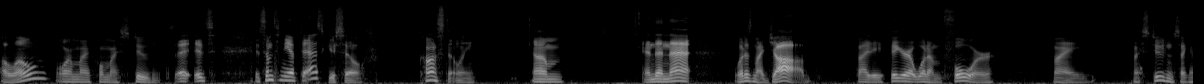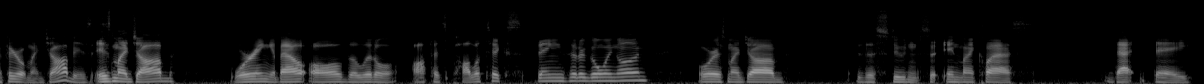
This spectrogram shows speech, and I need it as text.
alone or am I for my students? It's it's something you have to ask yourself constantly. Um, and then that, what is my job? If I figure out what I'm for, my my students, I can figure out what my job is. Is my job worrying about all the little office politics things that are going on? Or is my job the students in my class that day,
